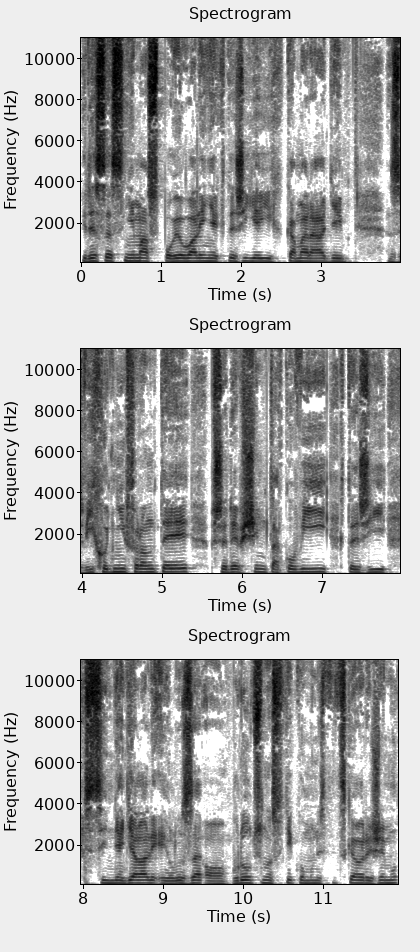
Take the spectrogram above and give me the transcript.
kde se s nima spojovali někteří jejich kamarádi z východní fronty, především takoví, kteří si nedělali dělali iluze o budoucnosti komunistického režimu,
